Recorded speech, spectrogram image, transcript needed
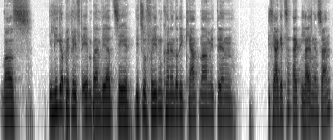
was die Liga betrifft, eben beim WRC, wie zufrieden können da die Kärntner mit den bisher gezeigten Leistungen sein?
